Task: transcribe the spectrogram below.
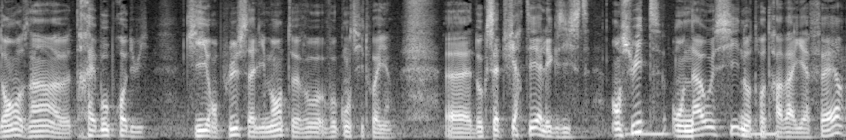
dans un très beau produit qui en plus alimente vos, vos concitoyens. Euh, donc cette fierté, elle existe. Ensuite, on a aussi notre travail à faire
